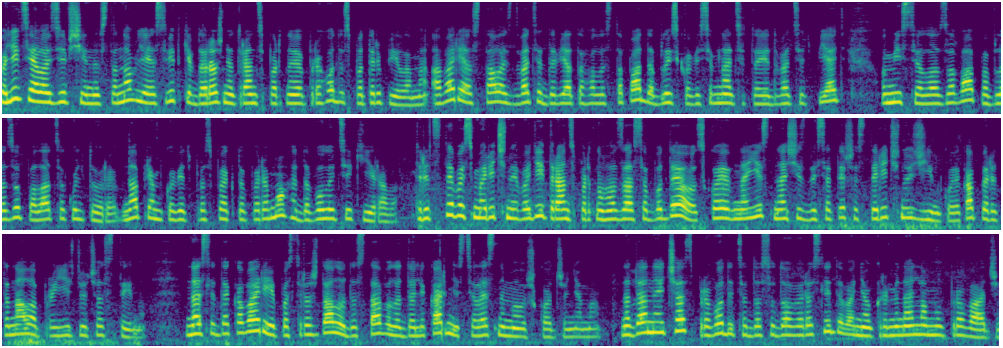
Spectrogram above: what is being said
Поліція Лозівщини встановлює свідків дорожньо-транспортної пригоди з потерпілими. Аварія сталася 29 листопада близько 18.25 у місті Лозова поблизу Палацу культури в напрямку від проспекту Перемоги до вулиці Кірова. 38-річний водій транспортного засобу ДЕО скоїв наїзд на 66-річну жінку, яка перетинала проїжджу частину. Внаслідок аварії постраждалу доставили до лікарні з тілесними ушкодженнями. На даний час проводиться досудове розслідування у кримінальному провадженні.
